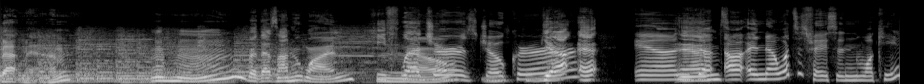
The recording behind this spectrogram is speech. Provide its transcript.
Batman. Mm-hmm. But that's not who won. Heath No. Ledger as Joker. Yeah, eh, and and- uh, uh, and now what's his face in Joaquin?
